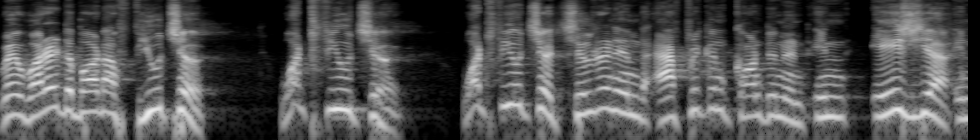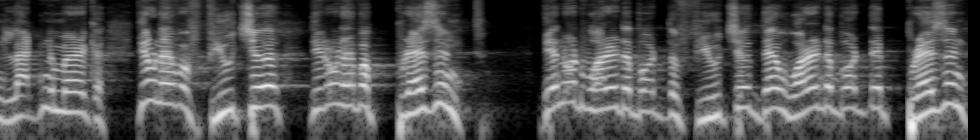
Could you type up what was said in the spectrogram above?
we're worried about our future. What future? What future? Children in the African continent, in Asia, in Latin America, they don't have a future, they don't have a present. They're not worried about the future, they're worried about their present.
